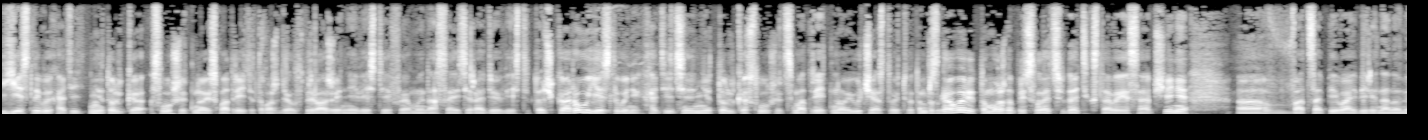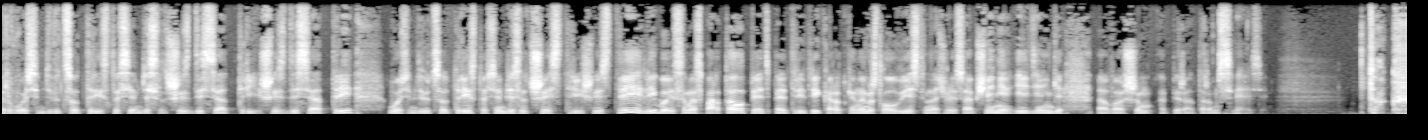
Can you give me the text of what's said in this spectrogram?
Э, если вы хотите не только слушать, но и смотреть, это можно делать в приложении Вести ФМ эм и на сайте радиовести.ру. Если вы не хотите не только слушать, смотреть, но и участвовать в этом разговоре, то можно присылать сюда текстовые сообщения э, в WhatsApp и Viber на номер 8 903 170 63 63 8 903 170 63 63, либо смс-портал 5533, короткий номер, слово «Вести» в начале сообщения и деньги вашим операторам связи. Так,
